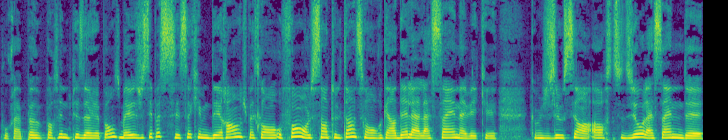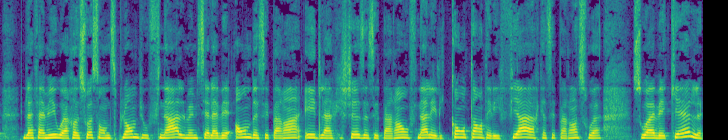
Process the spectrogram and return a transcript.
pour apporter une piste de réponse, ben, je sais pas si c'est ça qui me dérange, parce qu'au fond, on le sent tout le temps si on regardait la, la scène avec, euh, comme je disais aussi en hors studio, la scène de, de la famille où elle reçoit son diplôme, puis au final, même si elle avait honte de ses parents et de la richesse de ses parents, au final, elle est contente, elle est fière que ses parents soient, soient avec elle.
